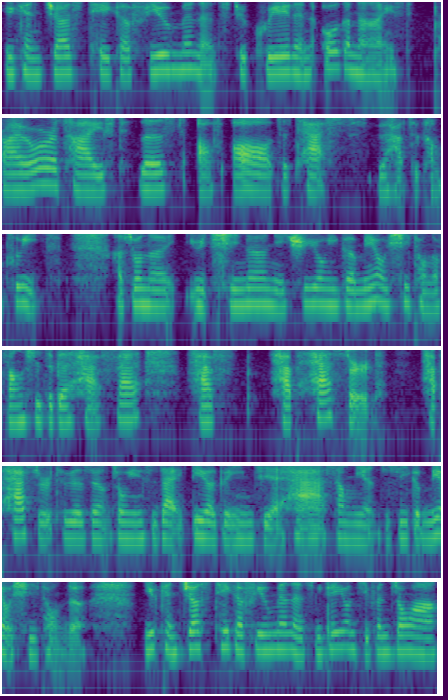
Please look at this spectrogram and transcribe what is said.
you can just take a few minutes to create an organized, prioritized list of all the tasks you have to complete. 他说呢，与其呢你去用一个没有系统的方式，这个 haph haph haphazard haphazard 这个这种重音是在第二个音节 ha 上面，就是一个没有系统的。You can just take a few minutes，你可以用几分钟啊，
